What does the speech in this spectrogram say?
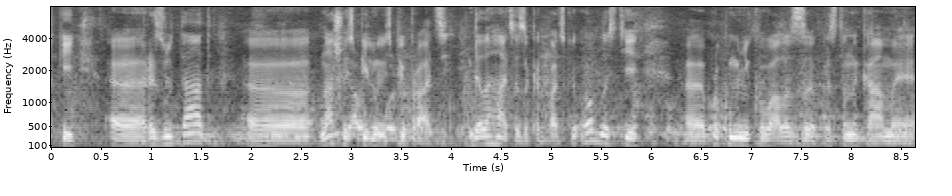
такий результат нашої спільної співпраці. Делегація Закарпатської області прокомунікувала з представниками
